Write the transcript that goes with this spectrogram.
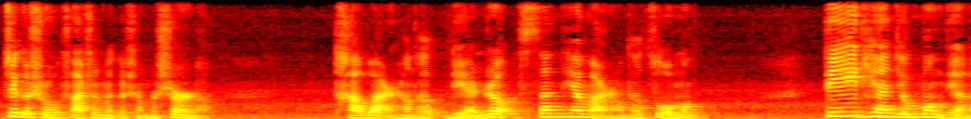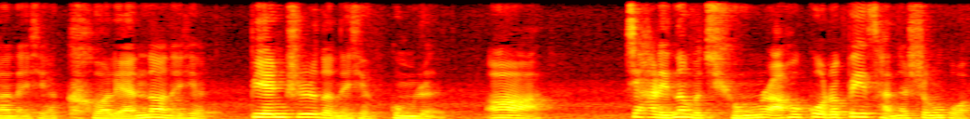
这个时候发生了个什么事儿呢？他晚上他连着三天晚上他做梦。第一天就梦见了那些可怜的那些编织的那些工人啊，家里那么穷，然后过着悲惨的生活。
